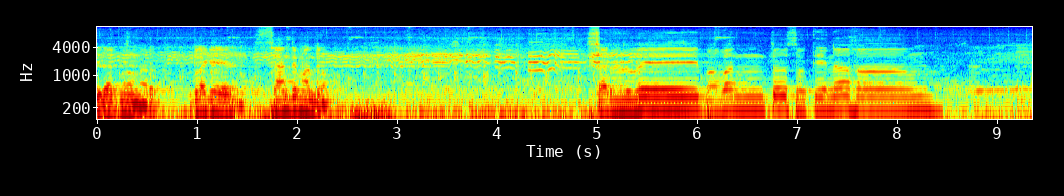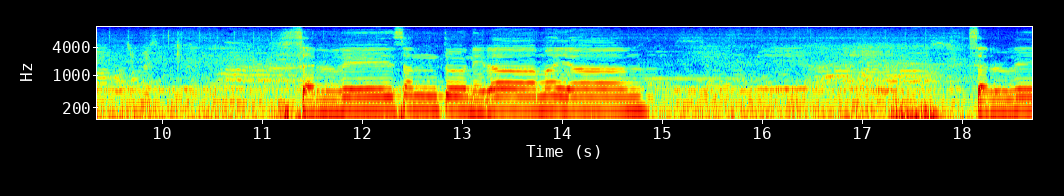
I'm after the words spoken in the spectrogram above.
ఈ రకంగా ఉన్నారు. అట్లాగే శాంతి మంత్రం. సర్వే భవంతు సుఖిన. సర్వే సంతు నిరామయా. సర్వే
